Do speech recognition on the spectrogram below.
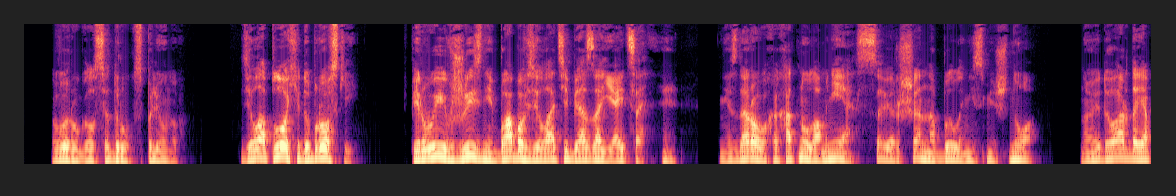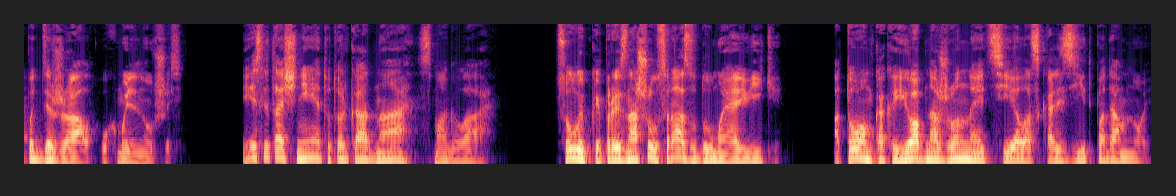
— выругался друг, сплюнув. «Дела плохи, Дубровский. Впервые в жизни баба взяла тебя за яйца. Нездорово хохотнул, а мне совершенно было не смешно. Но Эдуарда я поддержал, ухмыльнувшись. Если точнее, то только одна смогла. С улыбкой произношу, сразу думая о Вике. О том, как ее обнаженное тело скользит подо мной.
